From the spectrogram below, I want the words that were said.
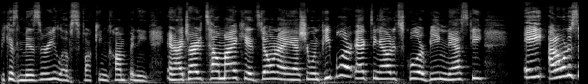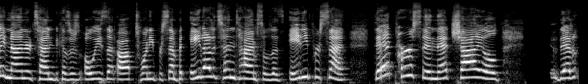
Because misery loves fucking company. And I try to tell my kids, don't I, Asher? When people are acting out at school or being nasty, eight, I don't want to say nine or 10 because there's always that off 20%, but eight out of 10 times, so that's 80%, that person, that child, that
